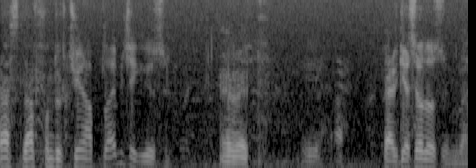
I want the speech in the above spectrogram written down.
Asla fındıkçıyı Abdullah'ı mı çekiyorsun? Evet. İyi. ah, Belgesel olsun bunlar.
